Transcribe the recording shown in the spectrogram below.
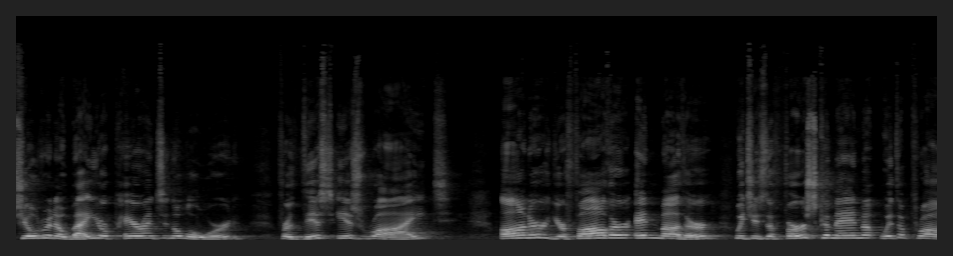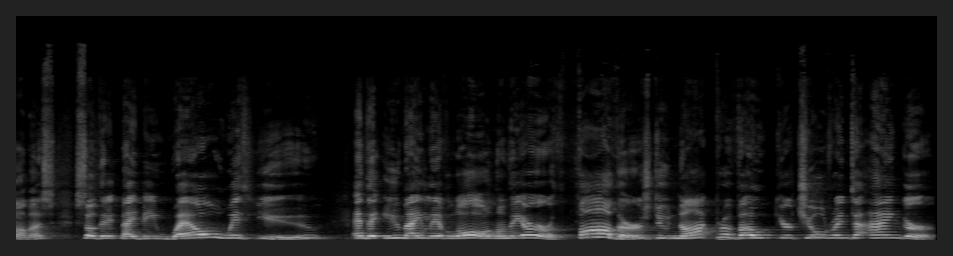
Children, obey your parents in the Lord, for this is right. Honor your father and mother, which is the first commandment with a promise, so that it may be well with you and that you may live long on the earth. Fathers, do not provoke your children to anger,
